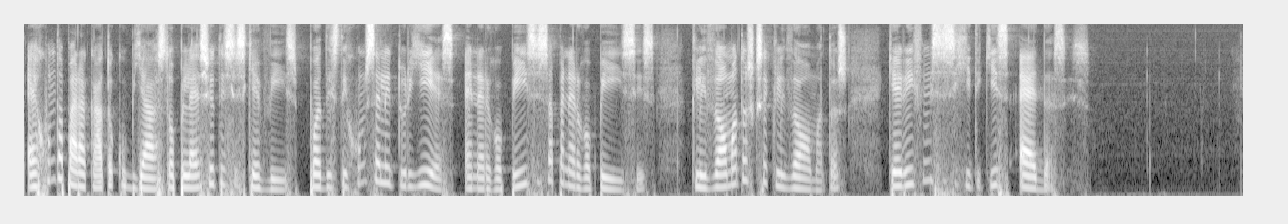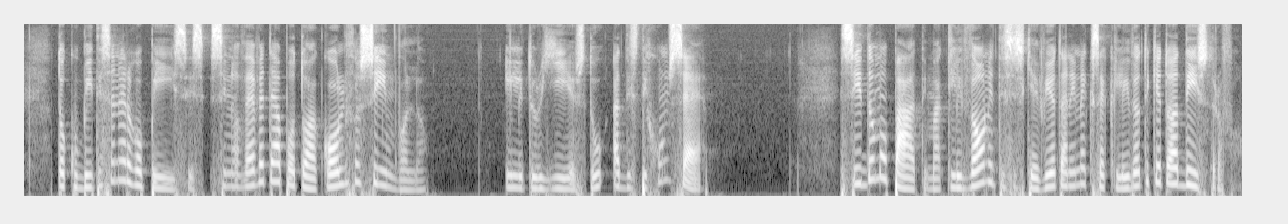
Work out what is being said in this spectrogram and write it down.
έχουν τα παρακάτω κουμπιά στο πλαίσιο της συσκευής που αντιστοιχούν σε λειτουργίες ενεργοποίησης-απενεργοποίησης, κλειδώματος-ξεκλειδώματος και ρύθμισης ηχητικής έντασης. Το κουμπί της ενεργοποίησης συνοδεύεται από το ακόλουθο σύμβολο. Οι λειτουργίες του αντιστοιχούν σε Σύντομο πάτημα κλειδώνει τη συσκευή όταν είναι ξεκλείδωτη και το αντίστροφο.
